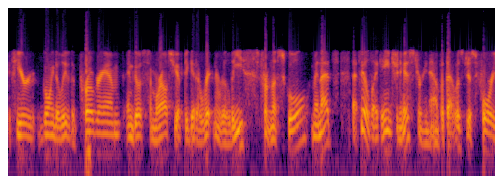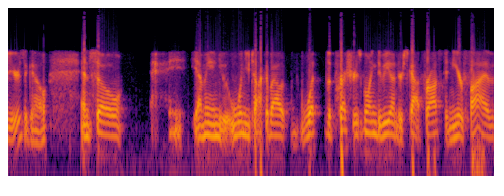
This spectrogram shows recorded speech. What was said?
If you're going to leave the program and go somewhere else, you have to get a written release from the school. I mean, that's that feels like ancient history now, but that was just four years ago. And so, I mean, when you talk about what the pressure is going to be under Scott Frost in year five,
